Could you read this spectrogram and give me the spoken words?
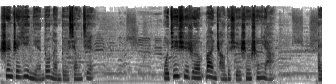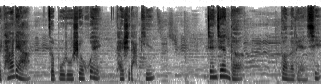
甚至一年都难得相见。我继续着漫长的学生生涯，而他俩则步入社会，开始打拼。渐渐的，断了联系。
